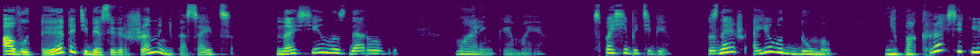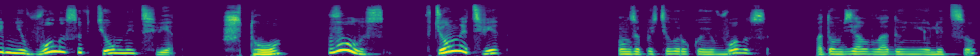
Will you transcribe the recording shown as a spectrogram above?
А вот это тебя совершенно не касается. Носи на здоровье, маленькая моя. Спасибо тебе. Знаешь, а я вот думала, не покрасить ли мне волосы в темный цвет? «Что? Волосы! В темный цвет!» Он запустил рукой в волосы, потом взял в ладони ее лицо,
